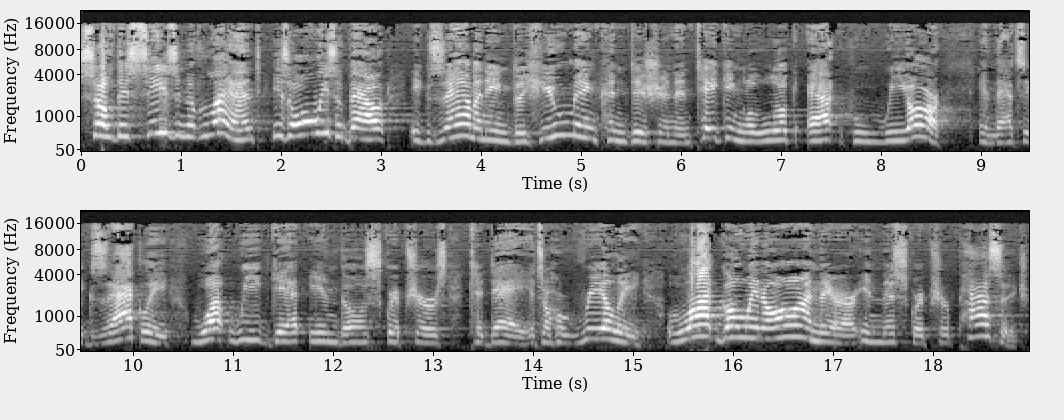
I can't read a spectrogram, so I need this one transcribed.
So this season of Lent is always about examining the human condition and taking a look at who we are. And that's exactly what we get in those scriptures today. It's a really lot going on there in this scripture passage.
